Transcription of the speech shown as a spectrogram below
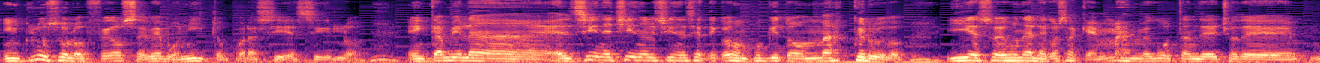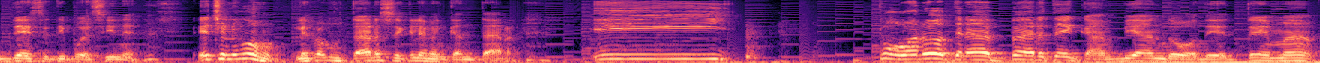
incluso lo feo se ve bonito, por así decirlo. En cambio el cine chino, el cine asiático es un poquito más crudo y eso es una de las cosas que más me gustan de hecho de, de este tipo de cine. Échenle un ojo, les va a gustar, sé que les va a encantar. Y Por otra parte, cambiando de tema,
